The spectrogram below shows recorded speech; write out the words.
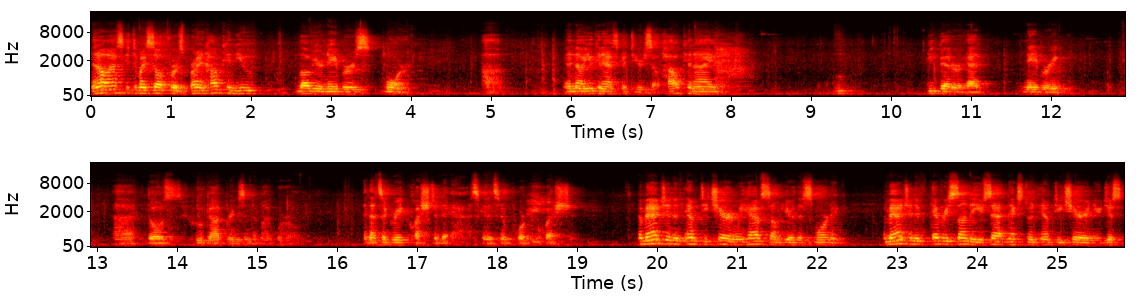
and I'll ask it to myself first, Brian, how can you love your neighbors more? Um, and now you can ask it to yourself. How can I be better at neighboring uh, those who God brings into my world? And that's a great question to ask, and it's an important question. Imagine an empty chair, and we have some here this morning. Imagine if every Sunday you sat next to an empty chair and you just,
